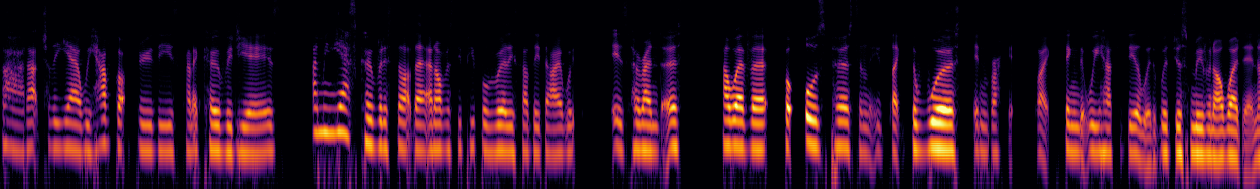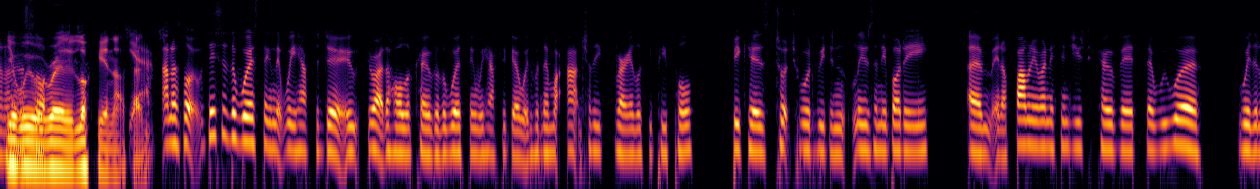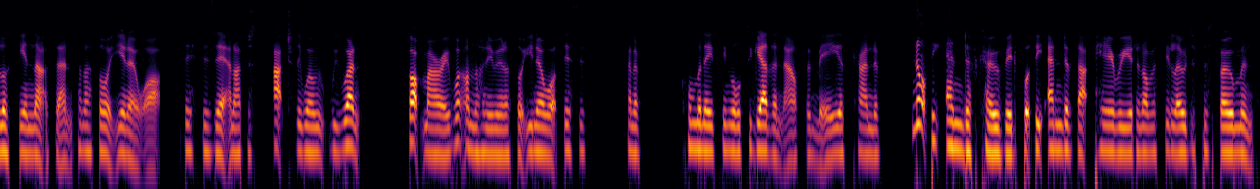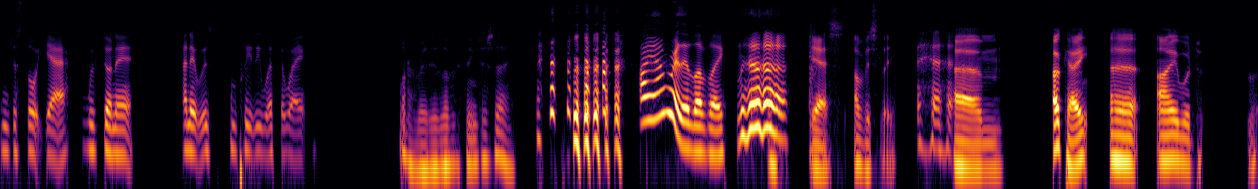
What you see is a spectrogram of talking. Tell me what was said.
God, actually, yeah, we have got through these kind of COVID years. I mean, yes, COVID is still out there, and obviously people really sadly die, which is horrendous. However, for us personally, like the worst in brackets, like thing that we had to deal with was just moving our wedding. And yeah, just we were really lucky in that Yeah, sense. and I thought this is the worst thing that we have to do throughout the whole of COVID, or the worst thing we have to go with. But then we're actually very lucky people because touch wood, we didn't lose anybody um, in our family or anything due to COVID, so we were really lucky in that sense. And I thought, you know what, this is it. And I just actually when we went, got married, went on the honeymoon, I thought, you know what, this is kind of culminating all together now for me as kind of not the end of COVID, but the end of that period, and obviously loads of postponements. And just thought, yeah, we've done it, and it was completely worth the wait. what a really lovely thing to say. I am really lovely. yes, obviously. um, okay. Uh, I would,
